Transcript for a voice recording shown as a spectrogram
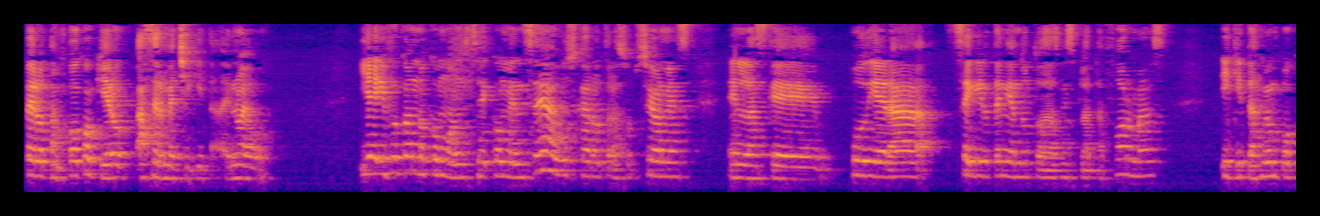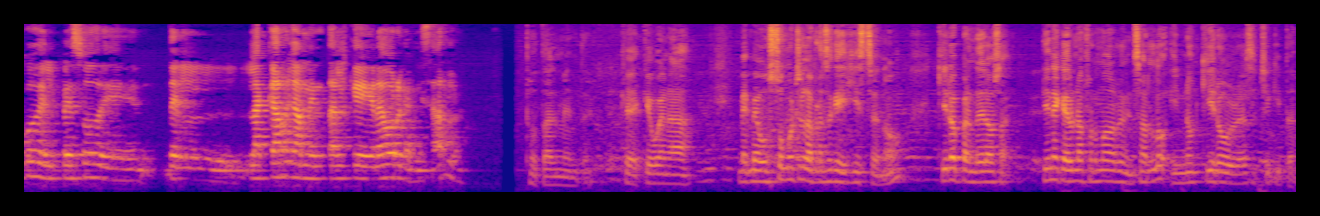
pero tampoco quiero hacerme chiquita de nuevo. Y ahí fue cuando comencé, comencé a buscar otras opciones en las que pudiera seguir teniendo todas mis plataformas y quitarme un poco del peso de, la carga mental que era organizarlo. Totalmente. Qué, buena. Me, me, gustó mucho la frase que dijiste, ¿no? Quiero aprender, o sea, tiene que haber una forma de organizarlo y no quiero volver a ser chiquita.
